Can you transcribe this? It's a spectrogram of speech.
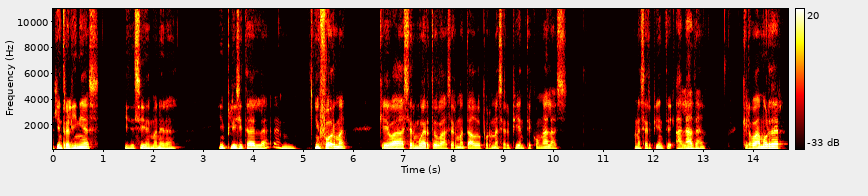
Aquí entre líneas, y de, sí, de manera implícita, em, informa que va a ser muerto, va a ser matado por una serpiente con alas, una serpiente alada que lo va a morder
